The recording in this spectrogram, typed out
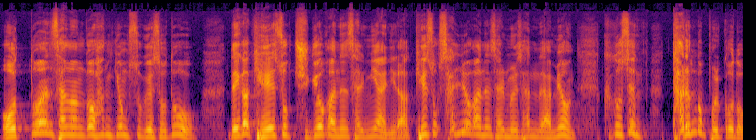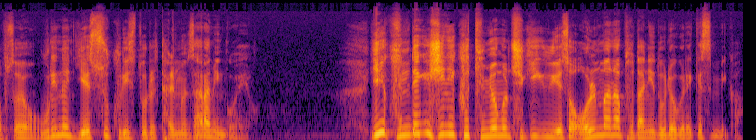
어떠한 상황과 환경 속에서도 내가 계속 죽여가는 삶이 아니라 계속 살려가는 삶을 산다면 그것은 다른 것 볼 것 없어요. 우리는 예수 그리스도를 닮은 사람인 거예요. 이 군대 귀신이 그 두 명을 죽이기 위해서 얼마나 부단히 노력을 했겠습니까?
